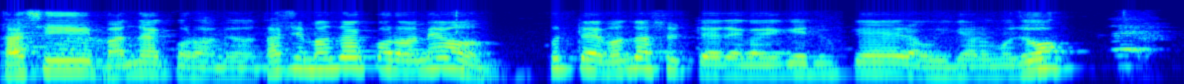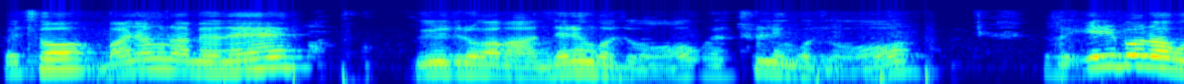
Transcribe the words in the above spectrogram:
다시 만날 거라면 다시 만날 거라면 그때 만났을 때 내가 얘기해 줄게 라고 얘기하는 거죠. 네. 그렇죠? 만약 라면에 will 들어가면 안 되는 거죠. 그래서 틀린 거죠. 그래서 1번하고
